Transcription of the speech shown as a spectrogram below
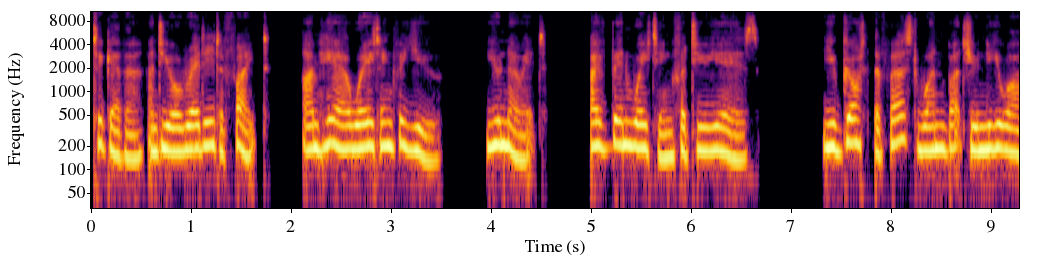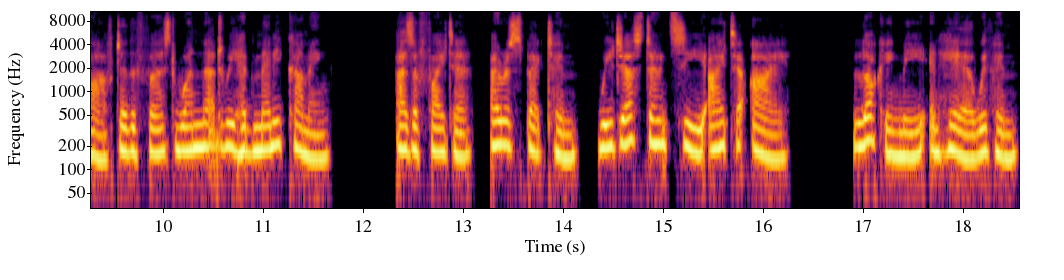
together and you're ready to fight, I'm here waiting for you. You know it. I've been waiting for two years. You got the first one but you knew after the first one that we had many coming. As a fighter, I respect him, we just don't see eye to eye. Locking me in here with him,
